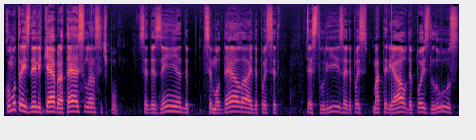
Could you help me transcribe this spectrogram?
como o 3D ele quebra até esse lance, tipo, você desenha, de- você modela, aí depois você texturiza, aí depois material, depois luz.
